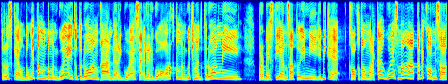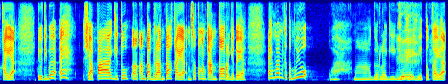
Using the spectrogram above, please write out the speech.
Terus kayak untungnya teman-teman gue ya itu tuh doang kan dari gue S- dari gue orok temen gue cuma itu tuh doang nih perbestian satu ini. Jadi kayak kalau ketemu mereka gue semangat. Tapi kalau misalnya kayak tiba-tiba eh siapa gitu entah berantah kayak misal teman kantor gitu ya. Eh man ketemu yuk wah mager lagi gue gitu kayak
